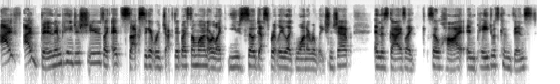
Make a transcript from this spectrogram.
I've I've been in Paige's shoes. Like it sucks to get rejected by someone or like you so desperately like want a relationship and this guy's like so hot and Paige was convinced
